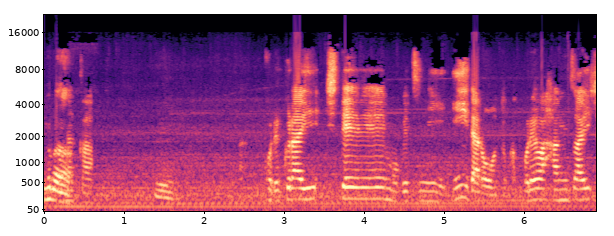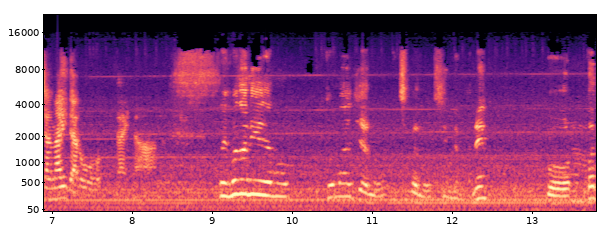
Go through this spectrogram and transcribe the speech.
ん。だから、なんか、うん。これくらいしても別にいいだろうとか、これは犯罪じゃないだろうみたいな。いまだに、あの、東南アジアの市場のシーンなんかね、こう、パッ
